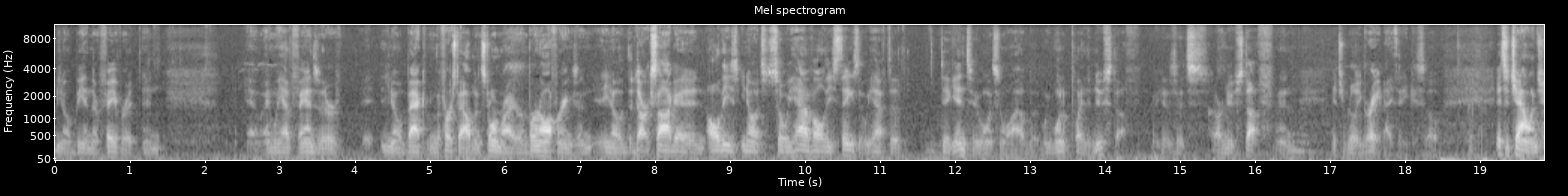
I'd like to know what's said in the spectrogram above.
you know being their favorite, and and we have fans that are you know back from the first album and Stormrider and Burnt Offerings and you know the Dark Saga and all these you know it's so we have all these things that we have to dig into once in a while but we want to play the new stuff because it's our new stuff and mm-hmm. it's really great I think. So it's a challenge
